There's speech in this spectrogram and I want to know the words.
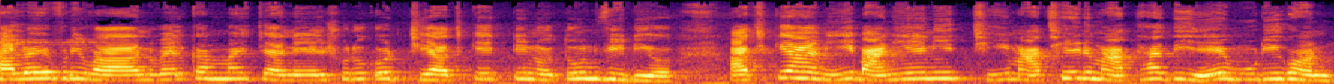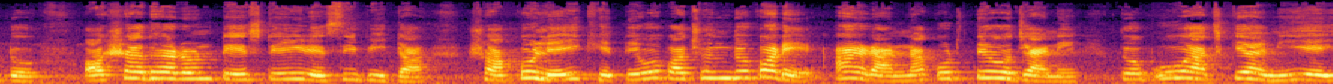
Hello everyone, welcome my channel. শুরু করছি আজকে একটি নতুন ভিডিও। আজকে আমি বানিয়ে নিচ্ছি মাছের মাথা দিয়ে মুড়ি ঘন্ট। অসাধারণ টেস্ট এই রেসিপিটা সকলেই খেতেও পছন্দ করে আর রান্না করতেও জানে। তবুও আজকে আমি এই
